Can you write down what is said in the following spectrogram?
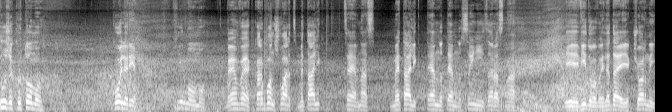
Дуже крутому кольорі фірмовому BMW Carbon Schwarz Metallic. Це в нас металік темно-темно-синій. Зараз на е, відео виглядає як чорний.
